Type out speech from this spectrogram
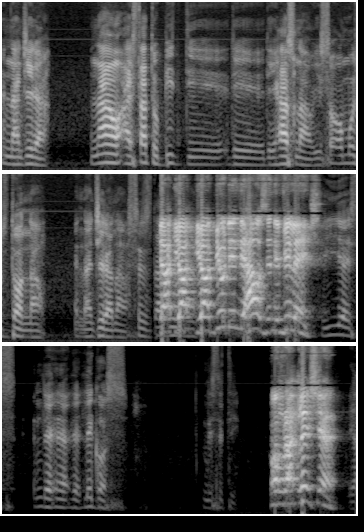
in Nigeria. Now I start to build the, the, the house now. It's almost done now in Nigeria now. Since that You are, you are, you are building the house in the village. yes, in the, uh, the Lagos, in the city. Congratulations. Yeah,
